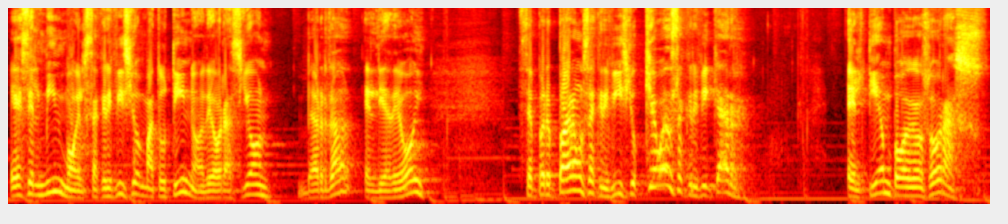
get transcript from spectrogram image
Es el mismo, el sacrificio matutino de oración, ¿verdad? El día de hoy se prepara un sacrificio. ¿Qué van a sacrificar? El tiempo de dos horas.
